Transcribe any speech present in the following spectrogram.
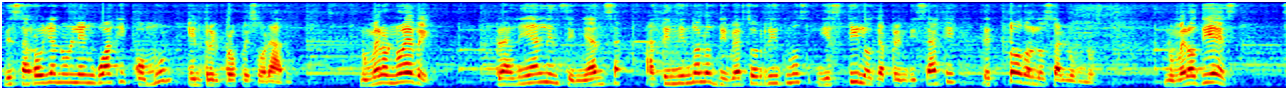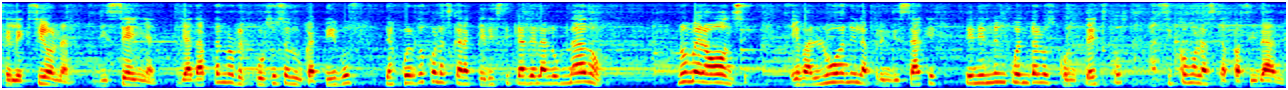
desarrollan un lenguaje común entre el profesorado. Número 9. planean la enseñanza atendiendo a los diversos ritmos y estilos de aprendizaje de todos los alumnos. Número 10. Seleccionan, diseñan y adaptan los recursos educativos de acuerdo con las características del alumnado. Número 11. Evalúan el aprendizaje teniendo en cuenta los contextos así como las capacidades,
